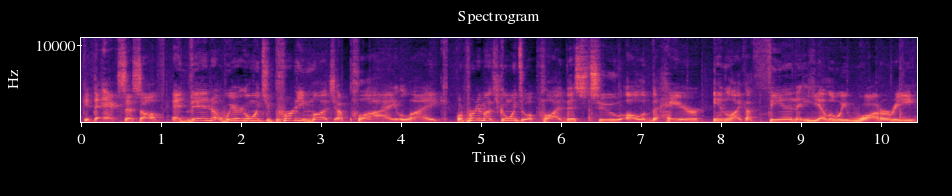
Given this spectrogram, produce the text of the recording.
get the excess off. And then we're going to pretty much apply like, we're pretty much going to apply this to all of the hair in like a thin, yellowy, watery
